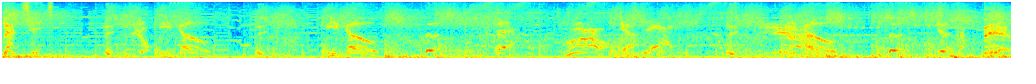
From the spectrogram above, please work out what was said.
That's it! Here you go. Here you go. Here you go. That's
